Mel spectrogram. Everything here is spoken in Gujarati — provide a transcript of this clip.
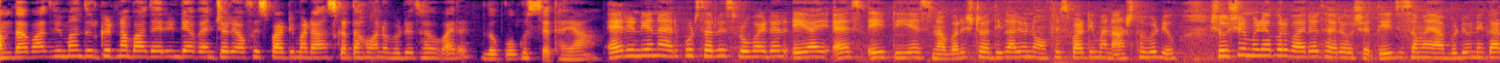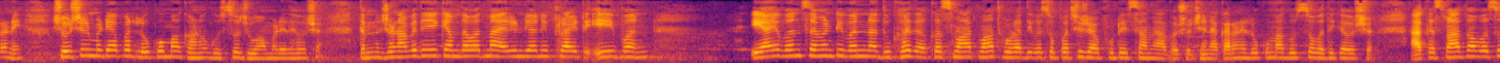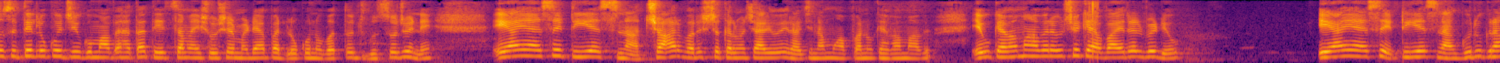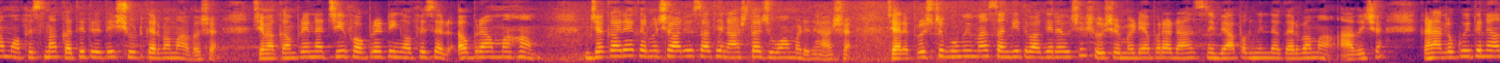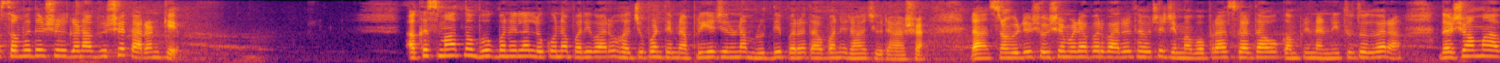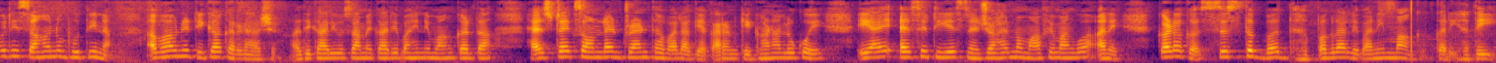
અમદાવાદ વિમાન દુર્ઘટના બાદ એર ઇન્ડિયા વેન્ચરે ઓફિસ પાર્ટીમાં ડાન્સ કરતા હોવાનો વીડિયો થયો વાયરલ. લોકો ગુસ્સે થયા. એર ઇન્ડિયાના એરપોર્ટ સર્વિસ પ્રોવાઈડર એઆઈએસએટીએસના વરિષ્ઠ અધિકારીઓનો ઓફિસ પાર્ટીમાં નાચતો વીડિયો સોશિયલ મીડિયા પર વાયરલ થઈ રહ્યો છે. તે જ સમયે આ વિડીયોને કારણે સોશિયલ મીડિયા પર લોકોમાં ઘણો ગુસ્સો જોવા મળી રહ્યો છે. તેમણે જણાવી દઈએ કે અમદાવાદમાં એર ઇન્ડિયાની flight A one AI one seventy વનના દુઃખદ અકસ્માતમાં થોડા દિવસો પછી જ આ ફૂટેજ સામે આવ્યો છે, જેના કારણે લોકોમાં ગુસ્સો વધી ગયો છે. આ અકસ્માતમાં બસો સિત્તેર લોકોએ જીવ ગુમાવ્યા હતા. તે જ સમયે સોશિયલ મીડિયા પર લોકોનો વધતો જ ગુસ્સો જોઈને એઆઈએસએટીએસના ચાર વરિષ્ઠ કર્મચારીઓએ રાજીનામું આપવાનું કહેવામાં આવ્યું. એવું કહેવામાં આવી રહ્યું છે કે આ વાયરલ વીડિયો એઆઈએસએ ટીએસના ગુરુગ્રામ ઓફિસમાં કથિત રીતે શૂટ કરવામાં આવ્યો છે, જેમાં કંપનીના chief operating officer Abraham Zacharia કર્મચારીઓ સાથે નાચતા જોવા મળી રહ્યા છે. જ્યારે પૃષ્ઠભૂમિમાં સંગીત વાગી રહ્યું છે, સોશિયલ મીડિયા પર આ ડાન્સની વ્યાપક નિંદા કરવામાં આવી છે. ઘણા લોકોએ તેને અસંવેદનશીલ ગણાવ્યું છે, કારણ કે અકસ્માતનો ભોગ બનેલા લોકોના પરિવારો હજુ પણ તેમના પ્રિયજનોના મૃતદેહ પરત આવવાની રાહ જોઈ રહ્યા છે. ડાન્સનો વીડિયો સોશિયલ મીડિયા પર વાયરલ થયો છે, જેમાં વપરાશકર્તાઓ કંપનીના નેતૃત્વ દ્વારા દર્શાવવામાં આવેલી સહાનુભૂતિના અભાવની ટીકા કરી રહ્યા છે. અધિકારીઓ સામે કાર્યવાહીની માંગ કરતા હેશટેગ્સ ઓનલાઈન ટ્રેન્ડ થવા લાગ્યા, કારણ કે ઘણા લોકોએ એઆઈએસએટીએસને જાહેરમાં માફી માંગવા અને કડક શિસ્તબદ્ધ પગલાં લેવાની માંગ કરી હતી.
